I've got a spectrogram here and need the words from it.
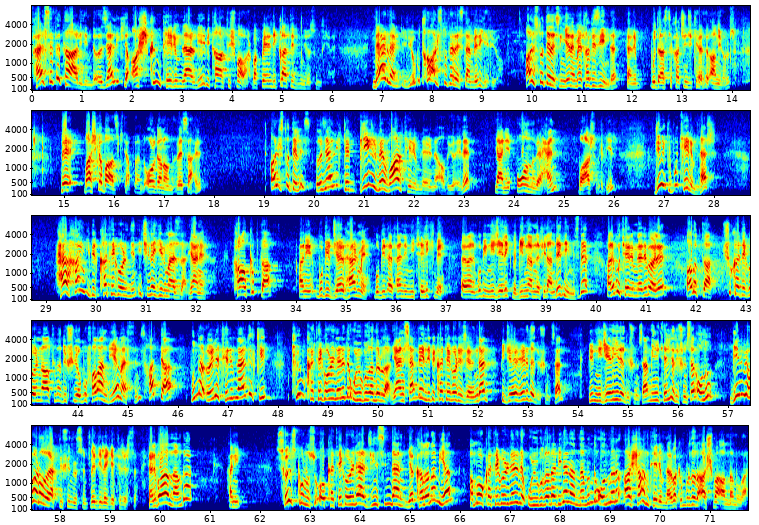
felsefe tarihinde özellikle aşkın terimler diye bir tartışma var. Bak beni dikkatli dinliyorsunuz gene. Nereden geliyor? Bu ta Aristoteles'ten beri geliyor. Aristoteles'in gene metafiziğinde, yani bu derste kaçıncı keredir anıyoruz. Ve başka bazı kitaplarında, organonda vesaire. Aristoteles özellikle bir ve var terimlerini alıyor ele. Yani on ve hen, var ve bir. Diyor ki bu terimler herhangi bir kategorinin içine girmezler. Yani kalkıp da hani bu bir cevher mi, bu bir efendim nitelik mi, efendim bu bir nicelik mi bilmem ne filan dediğimizde hani bu terimleri böyle alıp da şu kategorinin altına düşüyor bu falan diyemezsiniz. Hatta bunlar öyle terimlerdir ki tüm kategorilere de uygulanırlar. Yani sen belli bir kategori üzerinden bir cevheri de düşünsen, bir niceliği de düşünsen, bir niteliği de düşünsen onu bir ve var olarak düşünürsün ve dile getirirsin. Yani bu anlamda hani söz konusu o kategoriler cinsinden yakalanamayan ama o kategorilere de uygulanabilen anlamında onları aşan terimler. Bakın burada da aşma anlamı var.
